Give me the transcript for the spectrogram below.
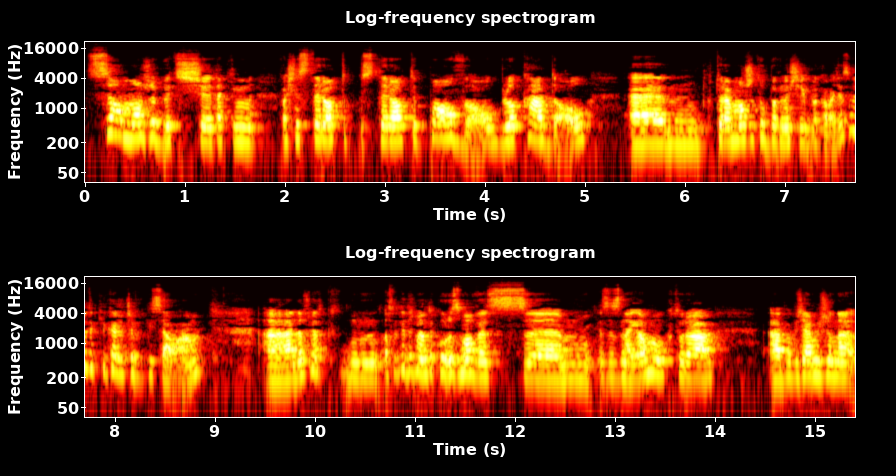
co może być e, takim właśnie stereotyp, stereotypową blokadą, która może tą pewność siebie blokować. Ja sobie te kilka rzeczy wypisałam. Na przykład mm, ostatnio też miałam taką rozmowę z, ze znajomą, która powiedziała mi, że ona,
